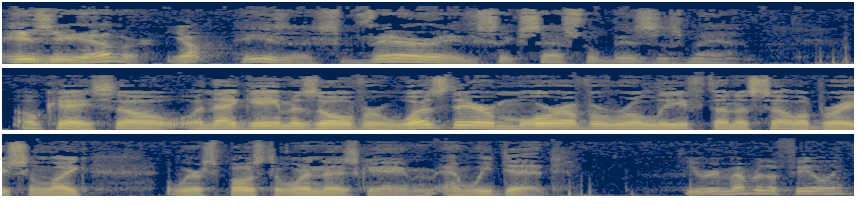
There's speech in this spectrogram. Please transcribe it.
Is he ever? Yep. He's a very successful businessman. Okay, so when that game is over, was there more of a relief than a celebration? Like we are supposed to win this game, and we did. You remember the feeling?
